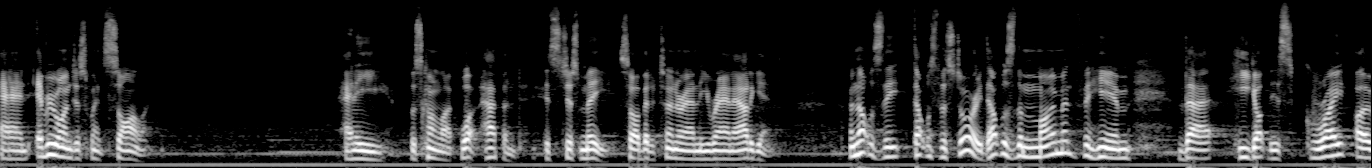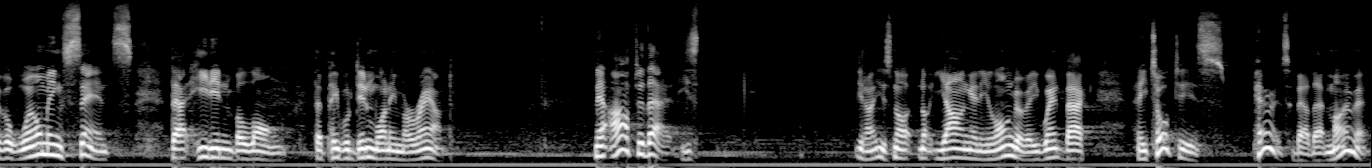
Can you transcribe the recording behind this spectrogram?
and everyone just went silent. And he was kind of like, What happened? It's just me. So I better turn around and he ran out again. And that was the, that was the story. That was the moment for him that he got this great, overwhelming sense that he didn't belong, that people didn't want him around. Now, after that, he's, you know, he's not, not young any longer. He went back and he talked to his parents about that moment.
